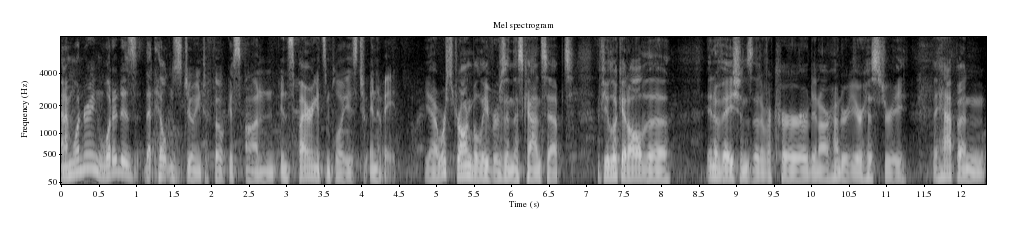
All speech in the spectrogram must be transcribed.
And I'm wondering what it is that Hilton's doing to focus on inspiring its employees to innovate. Yeah, we're strong believers in this concept. If you look at all the innovations that have occurred in our 100 year history, they happen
